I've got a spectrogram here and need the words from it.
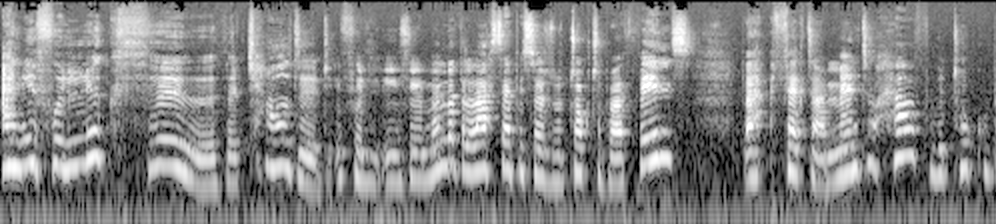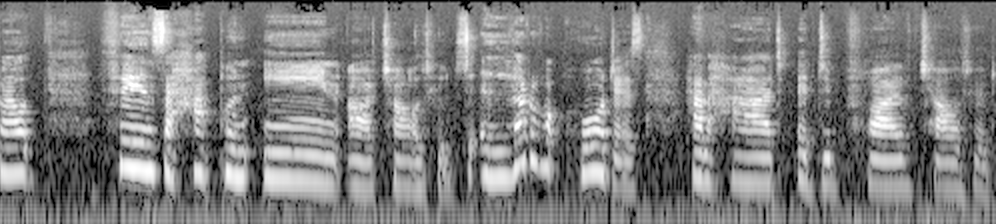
and if we look through the childhood, if we if you remember the last episode, we talked about things that affect our mental health. We talk about things that happen in our childhood. So a lot of hoarders have had a deprived childhood.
